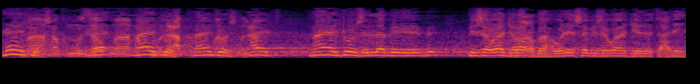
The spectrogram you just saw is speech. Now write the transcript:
لا يجوز. ما حكم الزوج ما حكم يجوز العقد؟ ما يجوز ما يجوز, ما يجوز إلا ب- بزواج رغبة وليس بزواج تحليل.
